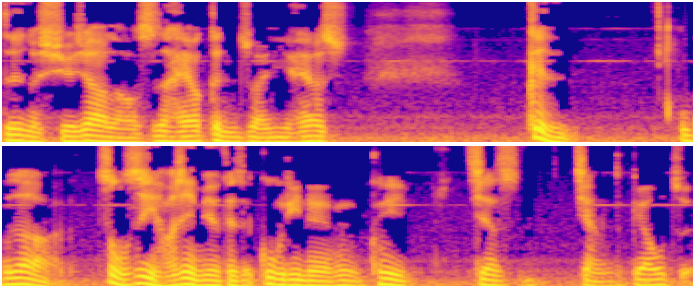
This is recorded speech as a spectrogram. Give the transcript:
那个学校的老师还要更专业，还要更我不知道这种事情好像也没有可是固定的可以这样讲的标准。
